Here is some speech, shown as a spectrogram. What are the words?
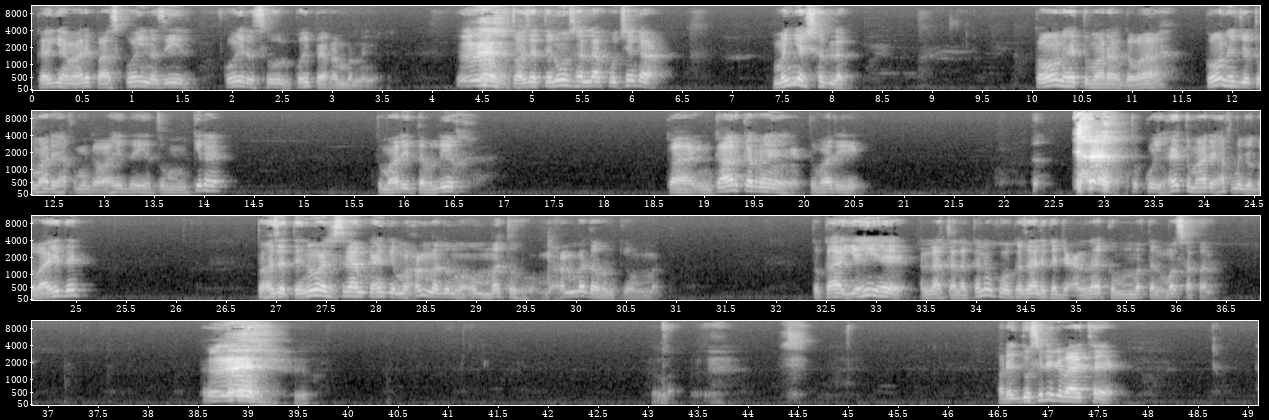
کہے گی، ہمارے پاس کوئی نظیر کوئی رسول، کوئی پیغمبر نہیں ہے۔ تو حضرت نوح سے اللہ پوچھے گا، من یشہد لک؟ کون ہے تمہارا گواہ؟ کون ہے جو تمہارے حق میں گواہی دے یہ تو ممکن ہے؟ تمہاری تبلیغ کا انکار کر رہے ہیں، تمہاری تو کوئی ہے تمہارے حق میں جو گواہی دے؟ تو حضرت نوح علیہ السلام کہیں کہ محمد و امت ہو محمد اور ان کی امت۔ تو کہا، یہی ہے، اللہ تعالیٰ کا نا کہ وَكَذَلِكَ جَعَلْنَاكُمْ أُمَّةً وَسَطًا۔ اور ایک دوسری روایت ہے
